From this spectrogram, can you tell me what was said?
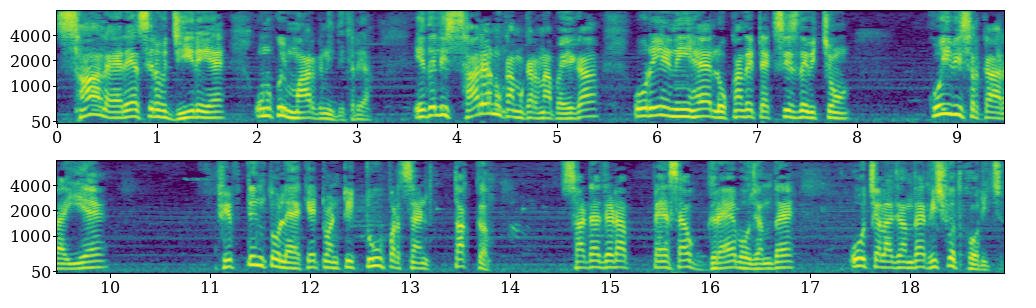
ਸਾਹ ਲੈ ਰਿਹਾ, ਸਿਰਫ ਜੀ ਰਿਹਾ ਉਹਨੂੰ ਕੋਈ ਮਾਰਗ ਨਹੀਂ ਦਿਖ ਰਿਹਾ। ਇਹਦੇ ਲਈ ਸਾਰਿਆਂ ਨੂੰ ਕੰਮ ਕਰਨਾ ਪਏਗਾ। ਔਰ ਇਹ ਨਹੀਂ ਹੈ ਲੋਕਾਂ ਦੇ ਟੈਕਸਿਸ ਦੇ ਵਿੱਚੋਂ ਕੋਈ ਵੀ ਸਰਕਾਰ ਆਈ ਹੈ 15 ਤੋਂ ਲੈ ਕੇ 22% ਤੱਕ ਸਾਡਾ ਜਿਹੜਾ ਪੈਸਾ ਉਹ ਗ੍ਰੈਬ ਹੋ ਜਾਂਦਾ ਹੈ, ਉਹ ਚਲਾ ਜਾਂਦਾ ਹੈ ਰਿਸ਼ਵਤਖੋਰੀ 'ਚ।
